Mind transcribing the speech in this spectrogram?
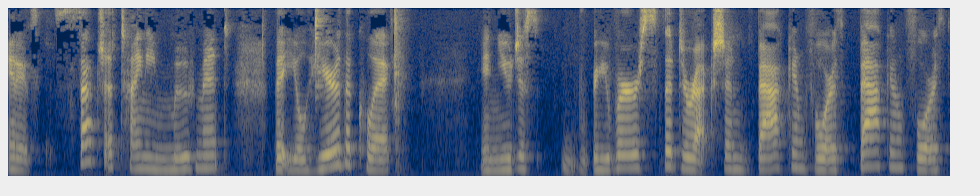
And it's such a tiny movement, but you'll hear the click and you just reverse the direction back and forth, back and forth.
